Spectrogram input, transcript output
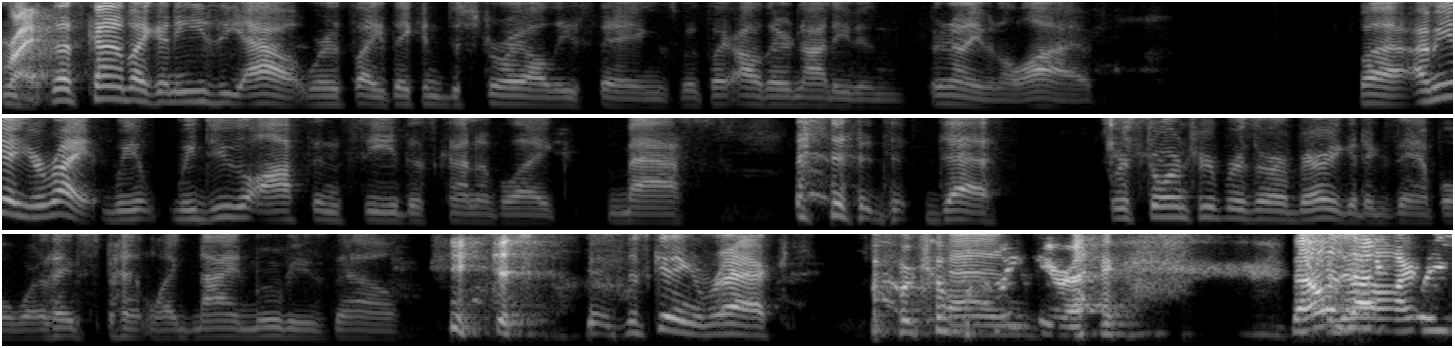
Right. So that's kind of like an easy out where it's like they can destroy all these things, but it's like, oh, they're not even they're not even alive. But I mean, yeah, you're right. We we do often see this kind of like mass death where stormtroopers are a very good example where they've spent like nine movies now just just getting wrecked. completely and, wrecked. That was actually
